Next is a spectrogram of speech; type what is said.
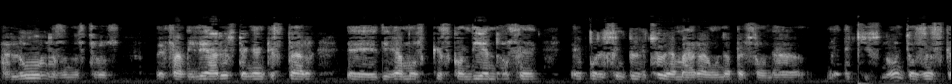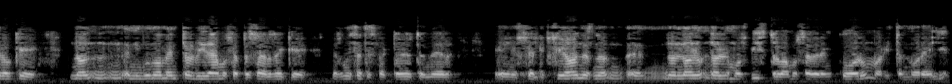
alumnos, de nuestros familiares tengan que estar, eh, digamos, que escondiéndose eh, por el simple hecho de amar a una persona X, ¿no? Entonces creo que no, en ningún momento olvidamos, a pesar de que es muy satisfactorio tener eh, selecciones, no, no, no, lo hemos visto, lo vamos a ver en Quorum, ahorita en Morelia,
